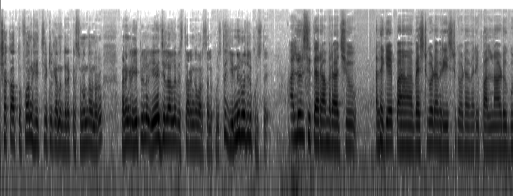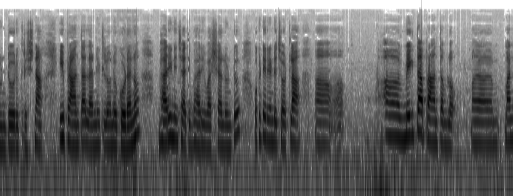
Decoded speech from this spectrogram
విశాఖ తుఫాన్ హెచ్చరికల కేంద్ర డైరెక్టర్ సునంద ఉన్నారు. మేడం ఏపీలో ఏ జిల్లాల్లో విస్తారంగా వర్షాలు కురుస్తాయి? ఎన్ని రోజులు కురుస్తాయి? అల్లూరు సీతారామరాజు. అలాగే ప- వెస్ట్ గోదావరి ఈస్ట్ గోదావరి పల్నాడు గుంటూరు కృష్ణ ఈ ప్రాంతాలన్నింటిలోనూ కూడాను భారీ నుంచి అతి భారీ వర్షాలుంటూ ఒకటి రెండు చోట్ల మిగతా ప్రాంతంలో మన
